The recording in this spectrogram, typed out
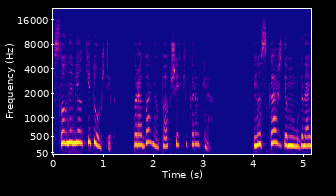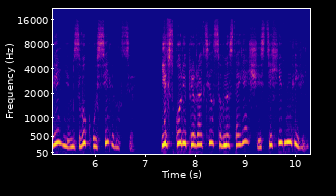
словно мелкий дождик барабанил по обшивке корабля. Но с каждым мгновением звук усиливался, и вскоре превратился в настоящий стихийный ливень.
